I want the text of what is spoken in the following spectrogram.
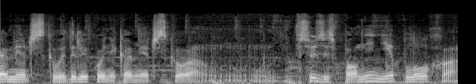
коммерческого и далеко не коммерческого. Все здесь вполне неплохо.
